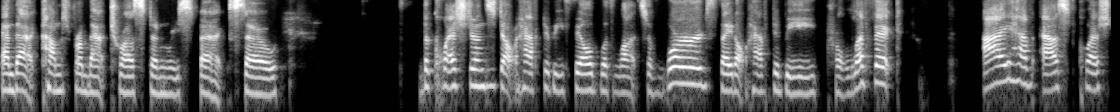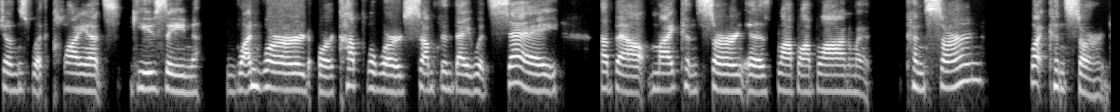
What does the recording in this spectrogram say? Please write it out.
And that comes from that trust and respect. So the questions don't have to be filled with lots of words, they don't have to be prolific. I have asked questions with clients using one word or a couple of words, something they would say about my concern is blah, blah, blah. And I went, concern? What concern?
